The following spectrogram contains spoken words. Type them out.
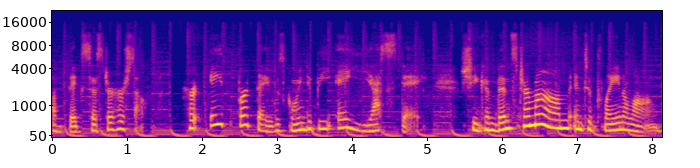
of big sister herself. Her eighth birthday was going to be a yes day. She convinced her mom into playing along.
